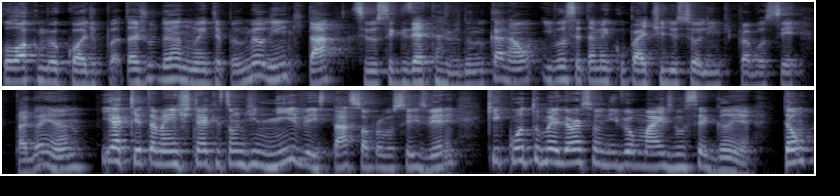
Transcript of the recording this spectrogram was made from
coloca o meu código para estar tá ajudando, entra pelo meu link, tá? Se você quiser estar tá ajudando o canal e você também compartilha o seu link para você estar tá ganhando. E aqui também a gente tem a questão de níveis, tá? Só para vocês verem que quanto melhor seu nível, mais você ganha. Então,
